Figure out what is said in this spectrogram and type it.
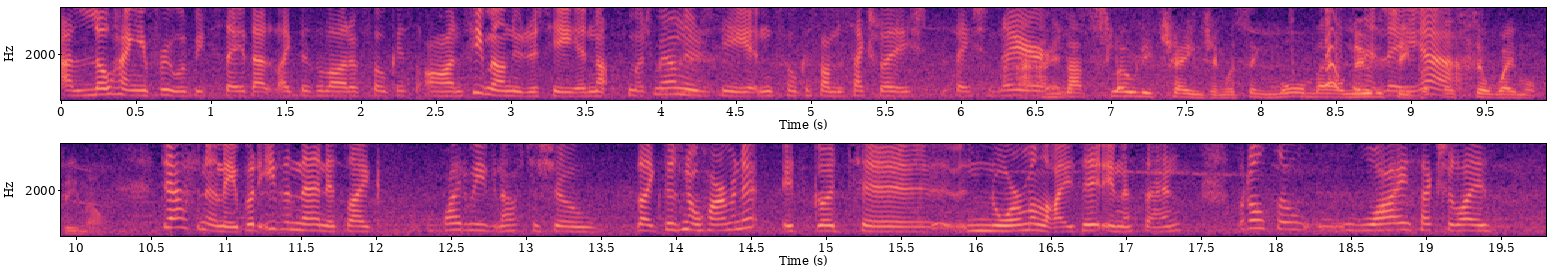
a low hanging fruit would be to say that like there's a lot of focus on female nudity and not so much male nudity and focus on the sexualization there. And, and that's slowly changing. We're seeing more male nudity, but yeah. there's still way more female. Definitely, but even then, it's like why do we even have to show like there's no harm in it it's good to normalize it in a sense but also why sexualize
